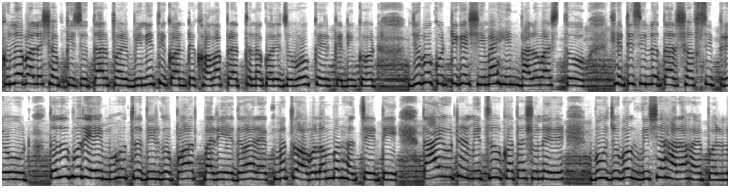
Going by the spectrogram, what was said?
খুলে বলে সব কিছু তারপর বিনীতি কণ্ঠে ক্ষমা প্রার্থনা করে যুবকের নিকট। যুবক উটটিকে সীমাহীন ভালোবাসত। সেটি ছিল তার সবচেয়ে প্রিয় উট। তদুপরি এই মুহূর্ত দীর্ঘ পথ পাড়িয়ে দেওয়ার একমাত্র অবলম্বন হচ্ছে এটি। তাই উঠের মৃত্যুর কথা শুনে বহু যুবক দিশেহারা হয়ে পড়ল।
